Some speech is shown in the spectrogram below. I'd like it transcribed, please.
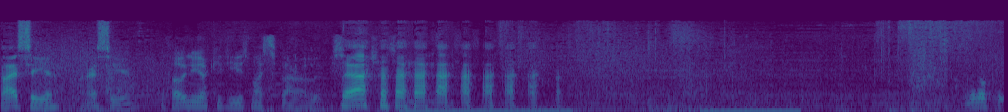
I see you. I see you. If only I could use my sparrow. It'd be so much easier. Yeah. Let me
